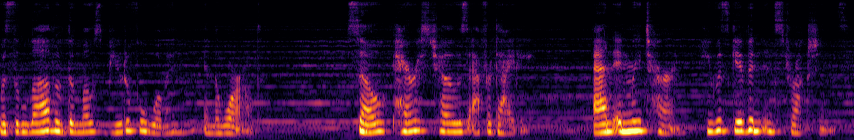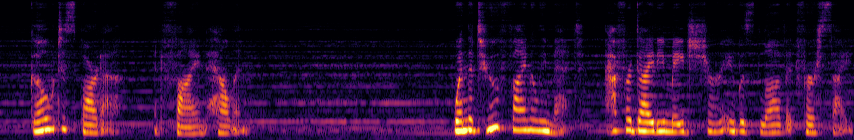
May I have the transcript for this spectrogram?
was the love of the most beautiful woman in the world. So Paris chose Aphrodite, and in return, he was given instructions go to Sparta and find Helen. When the two finally met, Aphrodite made sure it was love at first sight,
